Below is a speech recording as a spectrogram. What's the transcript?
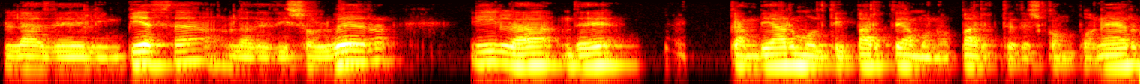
La de limpieza, la de disolver y la de cambiar multiparte a monoparte, descomponer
